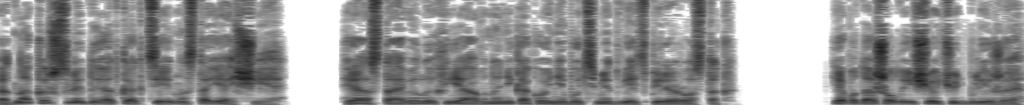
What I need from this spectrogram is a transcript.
Однако ж следы от когтей настоящие. И оставил их явно не какой-нибудь медведь-переросток. Я подошел еще чуть ближе,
